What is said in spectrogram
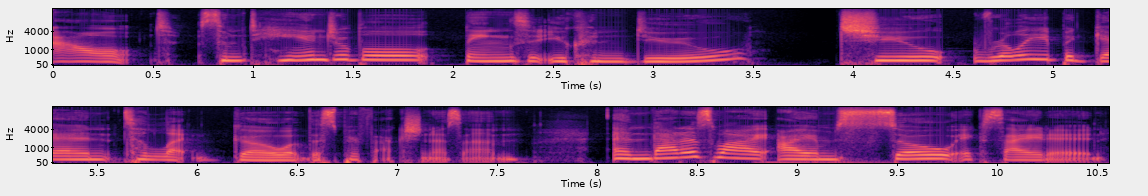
out some tangible things that you can do to really begin to let go of this perfectionism. And that is why I am so excited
